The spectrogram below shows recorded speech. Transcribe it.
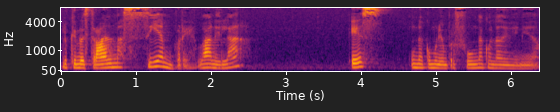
Lo que nuestra alma siempre va a anhelar es una comunión profunda con la divinidad.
